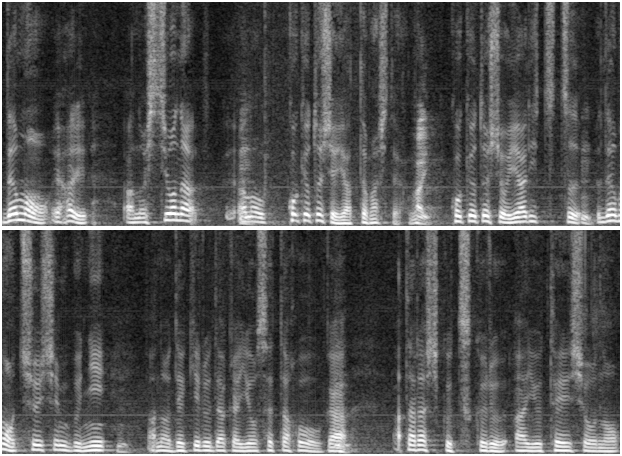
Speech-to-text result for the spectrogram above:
い、でもやはりあの必要なあの公共都市はやってましたよね、はい、公共都市をやりつつ、うん、でも中心部に、うん、あのできるだけ寄せた方が、うん、新しく作るああいう低床の、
